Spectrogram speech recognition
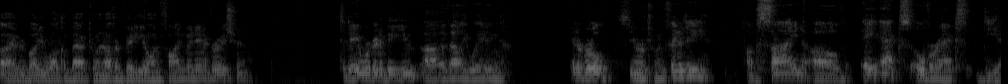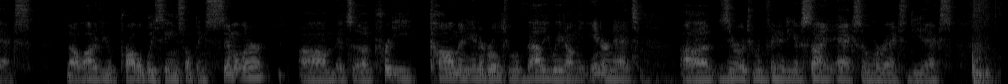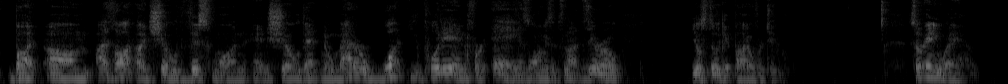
Hi everybody, welcome back to another video on Feynman integration. Today we're going to be uh, evaluating integral 0 to infinity of sine of ax over x dx. Now a lot of you have probably seen something similar. Um, it's a pretty common integral to evaluate on the internet, uh, 0 to infinity of sine x over x dx. But um, I thought I'd show this one and show that no matter what you put in for a, as long as it's not zero, you'll still get pi over 2. So anyway,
